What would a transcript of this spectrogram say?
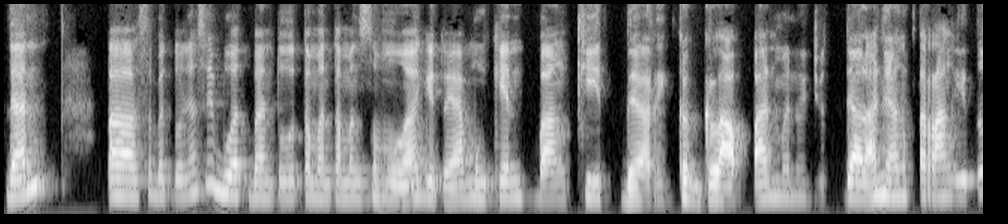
dan uh, sebetulnya sih buat bantu teman-teman semua gitu ya, mungkin bangkit dari kegelapan menuju jalan yang terang itu,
